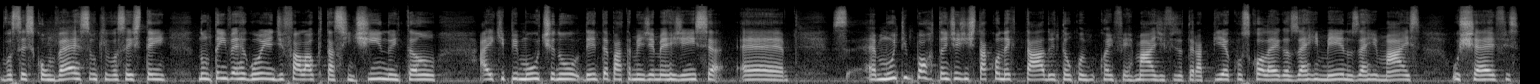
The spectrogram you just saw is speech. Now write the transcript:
vocês conversam, que vocês têm, não tem vergonha de falar o que está sentindo. Então, A equipe multi no, dentro do departamento de emergência é, é muito importante a gente estar conectado então com, com a enfermagem, fisioterapia, com os colegas R-, R+, os chefes.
